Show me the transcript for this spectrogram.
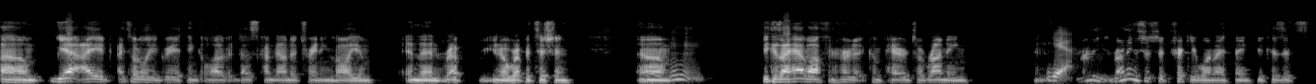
Um, yeah i i totally agree. I think a lot of it does come down to training volume and then rep you know repetition. Um, mm-hmm. because i have often heard it compared to running yeah. Running running is just a tricky one, I think, because it's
